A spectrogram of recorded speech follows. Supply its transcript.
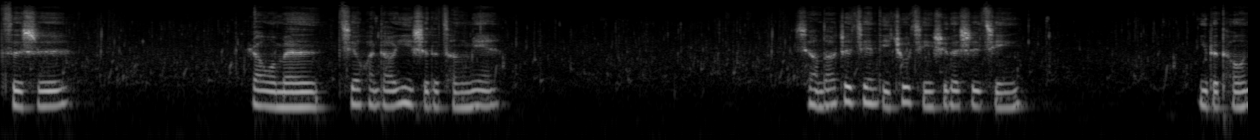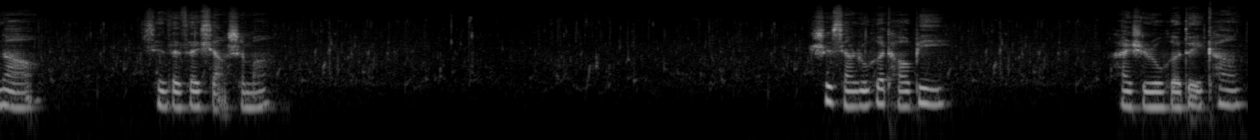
此时，让我们切换到意识的层面。想到这件抵触情绪的事情，你的头脑现在在想什么？是想如何逃避，还是如何对抗？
